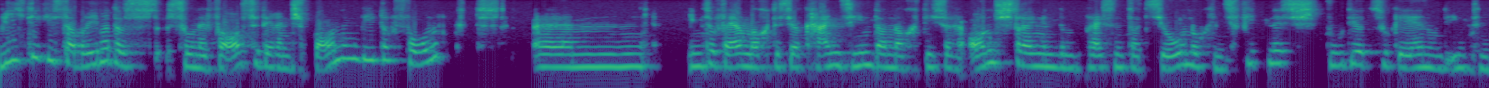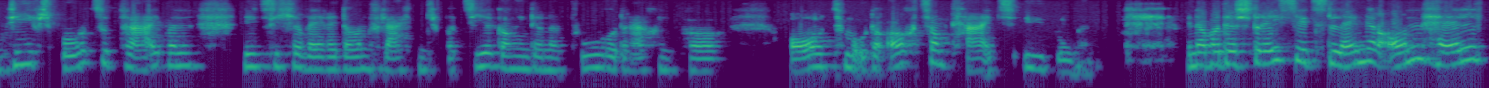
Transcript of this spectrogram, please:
Wichtig ist aber immer, dass so eine Phase der Entspannung wieder folgt. Ähm, insofern macht es ja keinen Sinn, dann nach dieser anstrengenden Präsentation noch ins Fitnessstudio zu gehen und intensiv Sport zu treiben. Nützlicher wäre dann vielleicht ein Spaziergang in der Natur oder auch ein paar Atem- oder Achtsamkeitsübungen. Wenn aber der Stress jetzt länger anhält,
